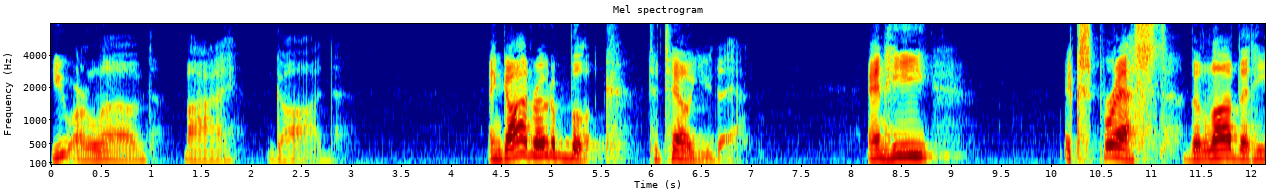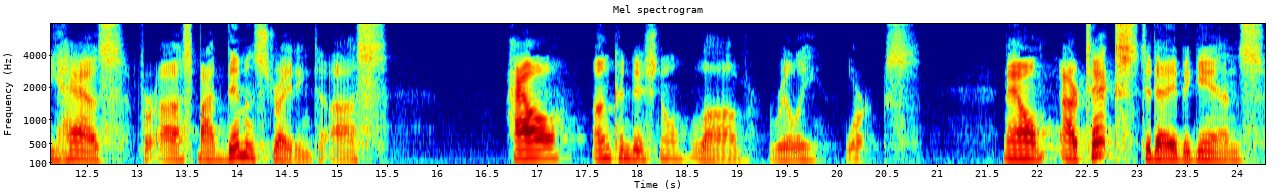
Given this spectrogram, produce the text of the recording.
you are loved by God. And God wrote a book to tell you that. And He expressed the love that He has for us by demonstrating to us how unconditional love really works. Now, our text today begins,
